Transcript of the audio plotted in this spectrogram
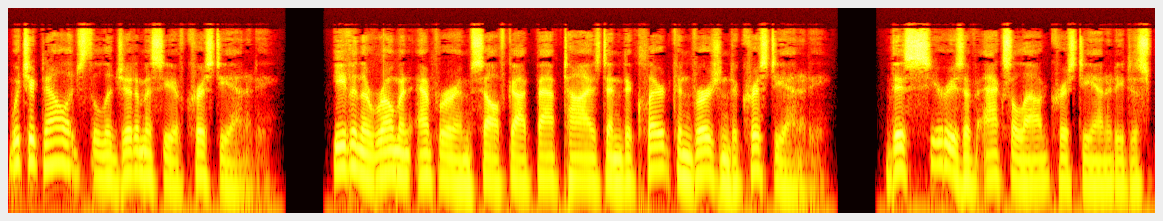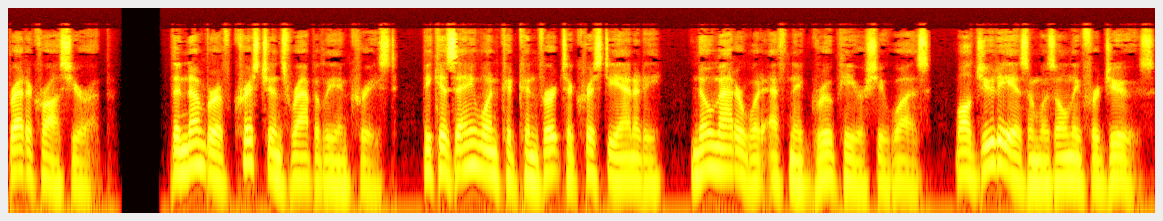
which acknowledged the legitimacy of Christianity. Even the Roman emperor himself got baptized and declared conversion to Christianity. This series of acts allowed Christianity to spread across Europe. The number of Christians rapidly increased, because anyone could convert to Christianity, no matter what ethnic group he or she was, while Judaism was only for Jews.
